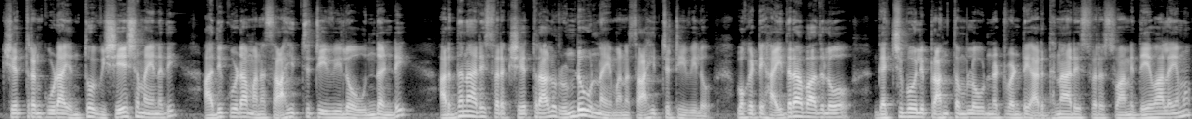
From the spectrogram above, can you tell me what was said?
క్షేత్రం కూడా ఎంతో విశేషమైనది. అది కూడా మన సాహిత్య టీవీలో ఉందండి. అర్ధనారీశ్వర క్షేత్రాలు రెండూ ఉన్నాయి మన సాహిత్య టీవీలో. ఒకటి హైదరాబాదులో గచ్చిబౌలి ప్రాంతంలో ఉన్నటువంటి అర్ధనారీశ్వర స్వామి దేవాలయము.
